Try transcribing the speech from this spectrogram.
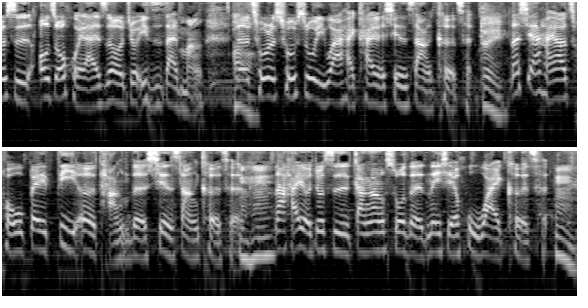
就是欧洲回来之后就一直在忙，那除了出书以外，还开了线上课程。对，那现在还要筹备第二堂的线上课程。嗯。那还有就是刚刚说的那些户外课程。嗯，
